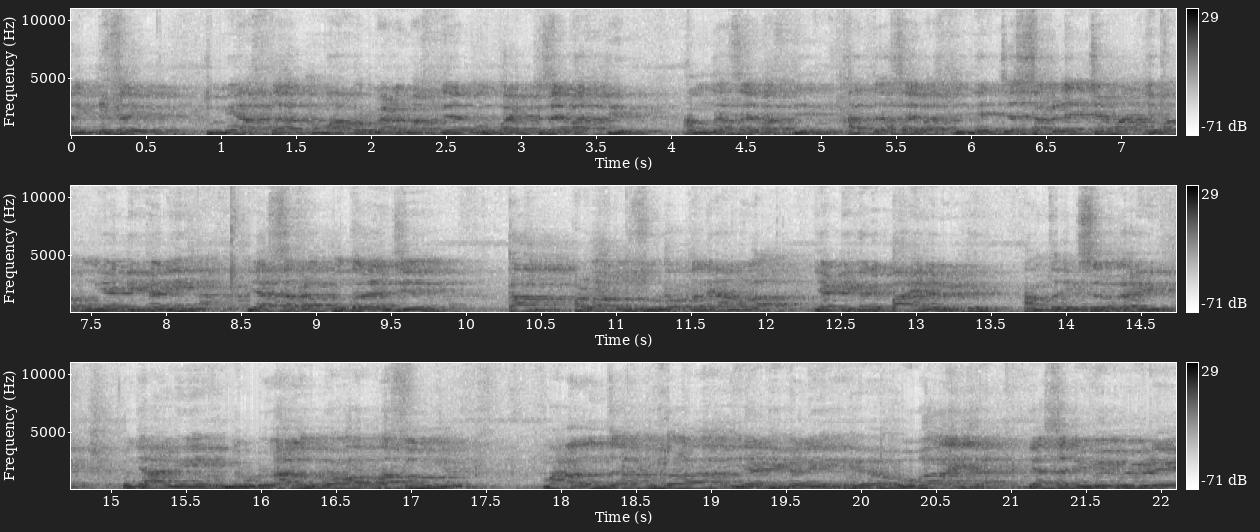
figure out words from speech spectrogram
आयुक्त साहेब तुम्ही असता महापौर मॅडम असतील उपायुक्त साहेब असतील आमदार साहेब असतील खासदार साहेब असतील यांच्या सगळ्यांच्या माध्यमातून या ठिकाणी या सगळ्या पुतळ्यांचे काम हळूहळू सुरू होताना आम्हाला या ठिकाणी पाहायला भेटते आमचा एक सहकारी म्हणजे आम्ही निवडून आलो तेव्हापासून महाराजांचा पुतळा या ठिकाणी उभा राहायचा यासाठी वेगवेगळे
